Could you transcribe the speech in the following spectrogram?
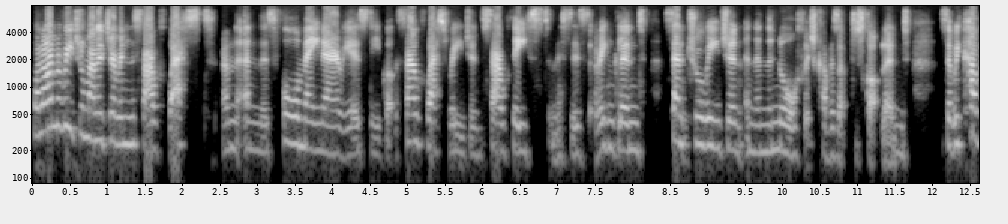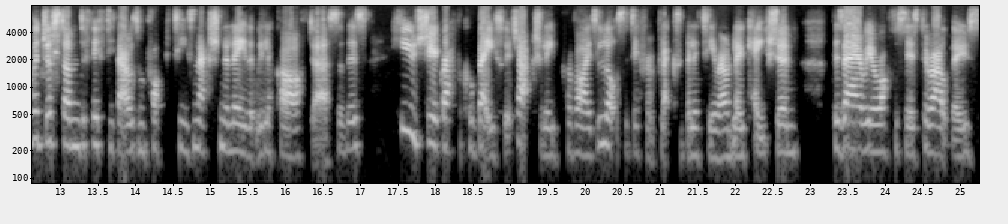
Well, I'm a regional manager in the southwest, and and there's four main areas. So you've got the southwest region, southeast, and this is England, central region, and then the north, which covers up to Scotland. So we cover just under 50,000 properties nationally that we look after. So there's huge geographical base, which actually provides lots of different flexibility around location. There's area offices throughout those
